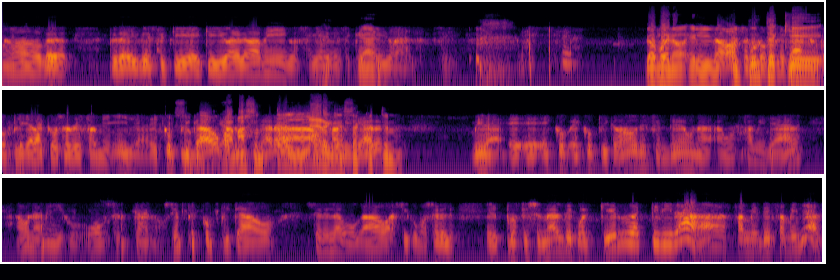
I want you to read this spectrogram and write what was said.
no, pero pero hay veces que hay que ayudar a los amigos, sí, hay veces que hay que ayudarlos, sí. No, bueno, el, el punto es que... Son complicadas las cosas de familia, es complicado son, además son tan largas esas cuestiones. Mira, eh, eh, es, es, complicado defender a, una, a un familiar, a un amigo o a un cercano. Siempre es complicado ser el abogado, así como ser el, el profesional de cualquier actividad de familiar,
